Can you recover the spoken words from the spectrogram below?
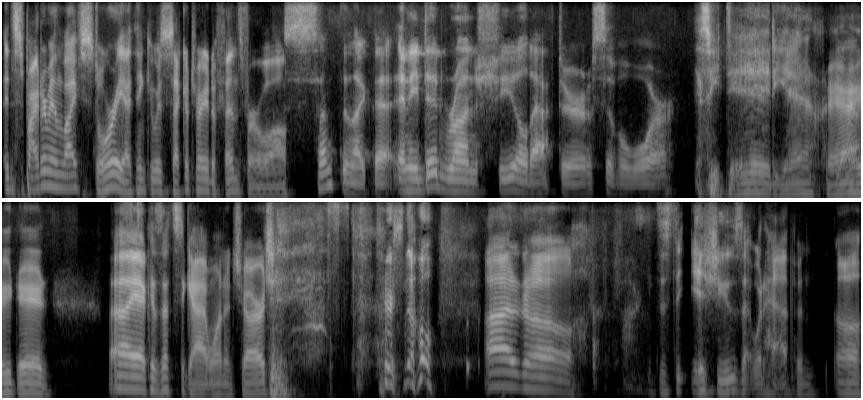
in Spider-Man Life Story. I think he was Secretary of Defense for a while. Something like that, and he did run Shield after Civil War. Yes, he did. Yeah, yeah, yeah. he did. Oh uh, yeah, because that's the guy I want in charge. There's no, I don't know, just the issues that would happen. Uh,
